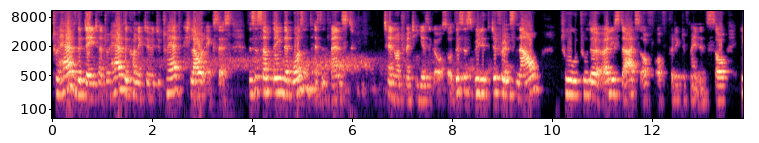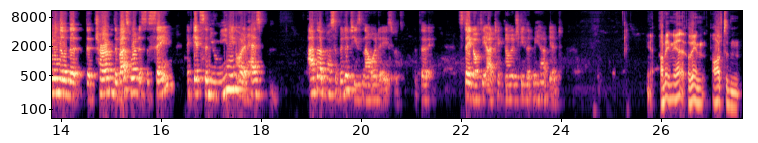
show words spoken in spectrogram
To have the data, to have the connectivity, to have cloud access. This is something that wasn't as advanced 10 or 20 years ago. So this is really the difference now to, to the early starts of, of predictive maintenance. So even though the, the term, the buzzword is the same, it gets a new meaning or it has other possibilities nowadays with, with the state of the art technology that we have yet. Yeah, I mean, yeah, I mean, I often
